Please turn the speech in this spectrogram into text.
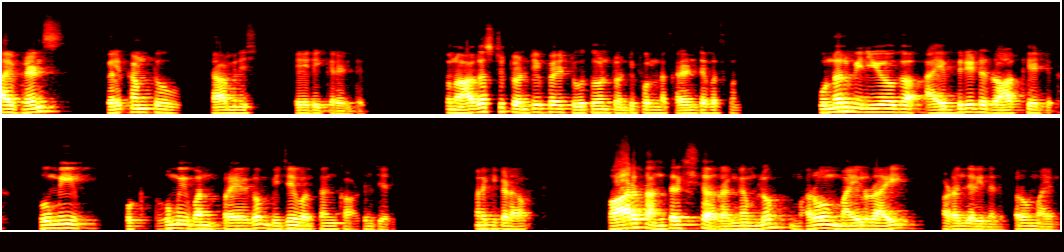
హాయ్ ఫ్రెండ్స్ వెల్కమ్ టు డామినిష్ daily current so August twenty five two thousand twenty four ఉన్న కరెంట్ అఫైర్స్ మన పునర్వినియోగ హైబ్రిడ్ రాకెట్ భూమి ఒక- భూమి వన్ ప్రయోగం విజయవంతం కావడం జరిగింది. మనకి ఇక్కడ భారత అంతరిక్ష రంగంలో మరో మైలురాయి కావడం జరిగిందండి. మరో మైల్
